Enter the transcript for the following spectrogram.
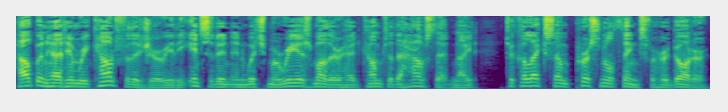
Halpin had him recount for the jury the incident in which Maria's mother had come to the house that night to collect some personal things for her daughter.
